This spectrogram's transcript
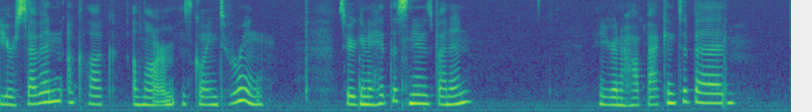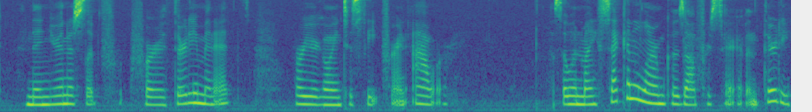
your 7 o'clock alarm is going to ring. So you're going to hit the snooze button, and you're going to hop back into bed, and then you're going to sleep for 30 minutes, or you're going to sleep for an hour. So when my second alarm goes off for 7:30,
